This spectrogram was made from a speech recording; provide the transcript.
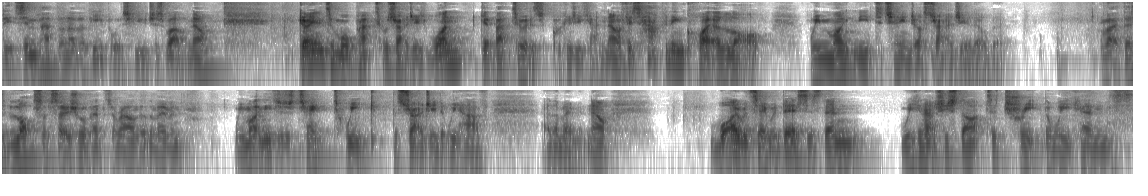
its impact on other people is huge as well. Now, going into more practical strategies, one, get back to it as quick as you can. Now, if it's happening quite a lot, we might need to change our strategy a little bit. Like, there's lots of social events around at the moment. We might need to just change, tweak the strategy that we have at the moment. Now, what I would say with this is then we can actually start to treat the weekends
